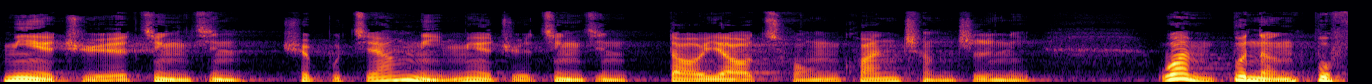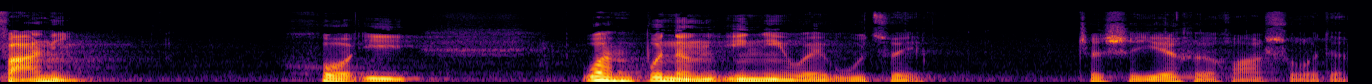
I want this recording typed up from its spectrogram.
灭绝净尽，却不将你灭绝净尽，倒要从宽惩治你，万不能不罚你，或亦万不能以你为无罪。这是耶和华说的。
